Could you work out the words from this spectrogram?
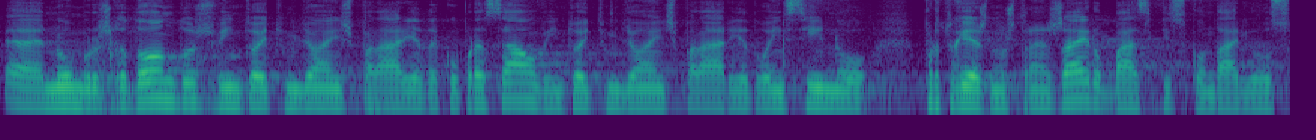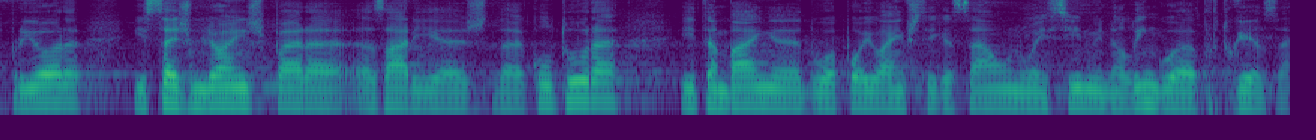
Uh, números redondos, 28 milhões para a área da cooperação, 28 milhões para a área do ensino português no estrangeiro, básico e secundário ou superior, e 6 milhões para as áreas da cultura e também uh, do apoio à investigação no ensino e na língua portuguesa.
